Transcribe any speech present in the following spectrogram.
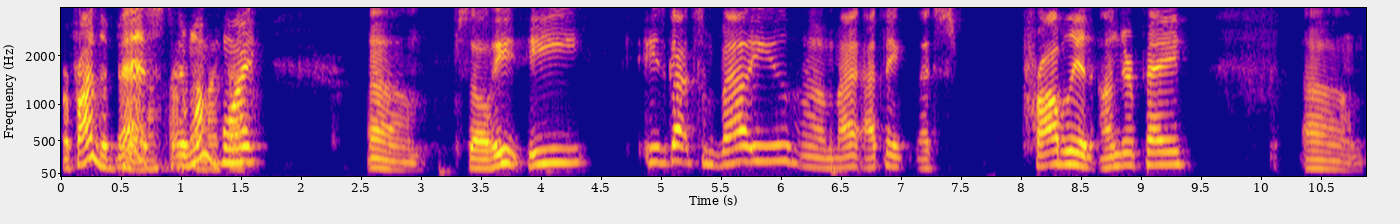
or probably the best yeah, at one like point. That. Um, so he he he's got some value. Um, I, I think that's probably an underpay. Um,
